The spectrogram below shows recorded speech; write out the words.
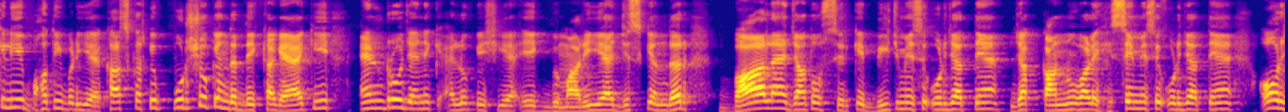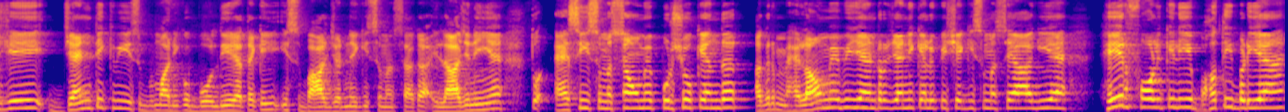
के लिए बहुत ही बढ़िया है। खास करके पुरुषों के अंदर देखा गया है कि एंड्रोजेनिक एलोपेशिया एक बीमारी है, जिसके अंदर बाल हैं जहाँ तो सिर के बीच में से उड़ जाते हैं, या कानों वाले हिस्से में से उड़ जाते हैं। और ये जेनेटिक भी इस बीमारी को बोल दिया जाता है कि इस बाल जड़ने की समस्या का इलाज नहीं है। तो ऐसी समस्याओं में पुरुषों के अंदर, अगर महिलाओं में भी ये एंड्रोजेनिक एलोपेशिया की समस्या आ गई है हेयर फॉल के लिए बहुत ही बढ़िया है।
